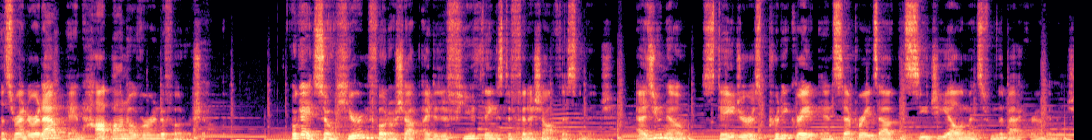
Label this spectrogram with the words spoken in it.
let's render it out and hop on over into Photoshop. Okay, so here in Photoshop, I did a few things to finish off this image. As you know, Stager is pretty great and separates out the CG elements from the background image.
